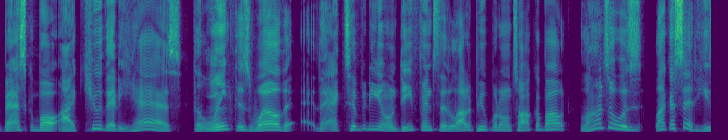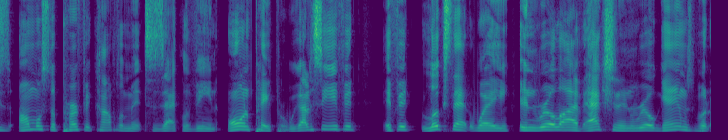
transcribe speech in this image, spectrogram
basketball IQ that he has, the length as well, the the activity on defense that a lot of people don't talk about, Lonzo is like I said, he's almost a perfect complement to Zach LaVine on paper. We got to see if it if it looks that way in real live action in real games, but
